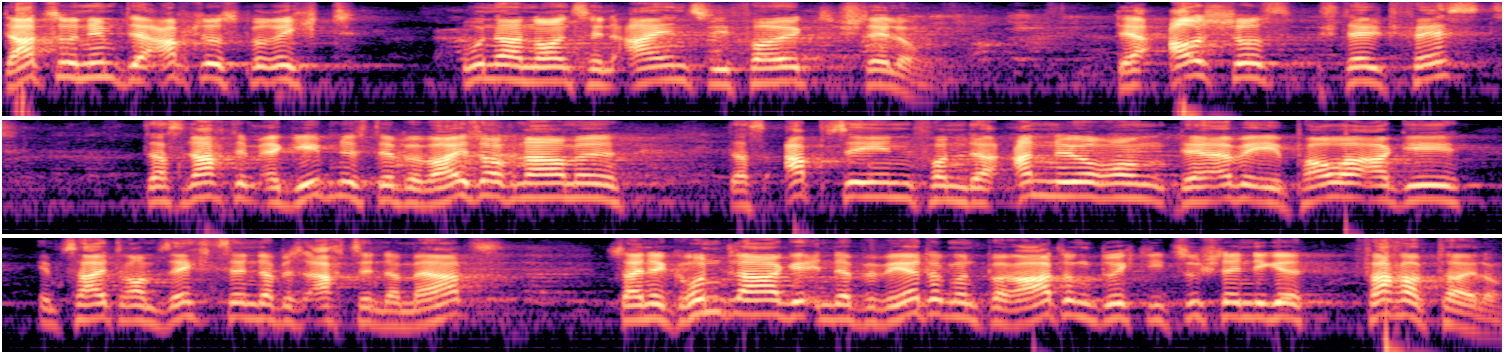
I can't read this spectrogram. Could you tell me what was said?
Dazu nimmt der Abschlussbericht UNA 19.1 wie folgt Stellung. Der Ausschuss stellt fest, dass nach dem Ergebnis der Beweisaufnahme das Absehen von der Anhörung der RWE Power AG im Zeitraum 16. bis 18. März seine Grundlage in der Bewertung und Beratung durch die zuständige Fachabteilung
